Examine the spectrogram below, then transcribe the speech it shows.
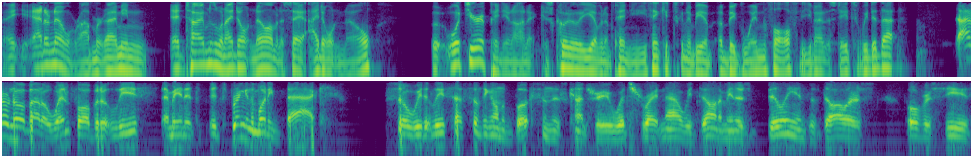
I, I don't know, Robert. I mean, at times when I don't know, I'm going to say I don't know. But what's your opinion on it? Because clearly you have an opinion. You think it's going to be a, a big windfall for the United States if we did that? I don't know about a windfall, but at least I mean it's it's bringing the money back. So we'd at least have something on the books in this country, which right now we don't. I mean, there's billions of dollars overseas,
